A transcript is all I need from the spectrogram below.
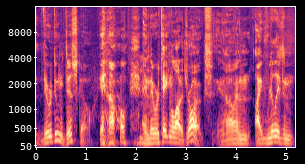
they were doing disco, you know, mm-hmm. and they were taking a lot of drugs, you know, and I really didn't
